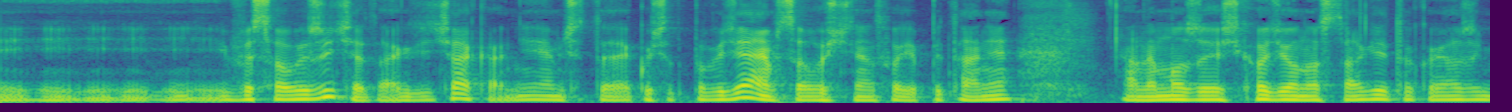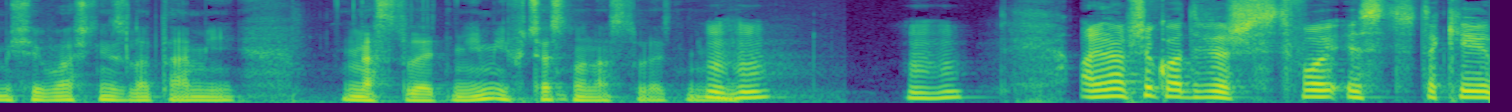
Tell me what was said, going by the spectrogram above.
i, i, i, wesołe życie, tak? Dzieciaka. Nie wiem, czy to jakoś odpowiedziałem w całości na twoje pytanie, ale może jeśli chodzi o nostalgię, to kojarzy mi się właśnie z latami nastoletnimi, wczesno nastoletnimi. Mhm. Mhm. Ale na przykład, wiesz, jest takie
